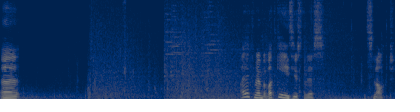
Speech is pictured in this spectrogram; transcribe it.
Uh, I don't remember, what key is used for this? It's locked.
